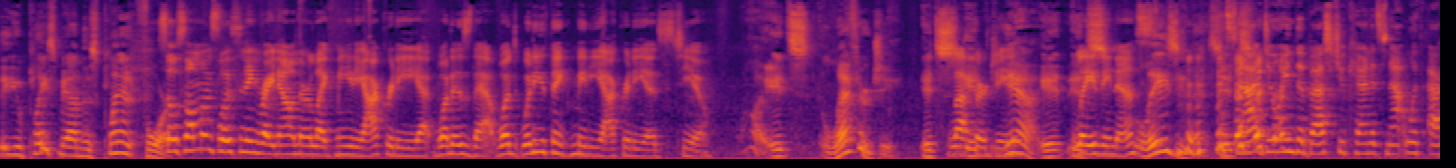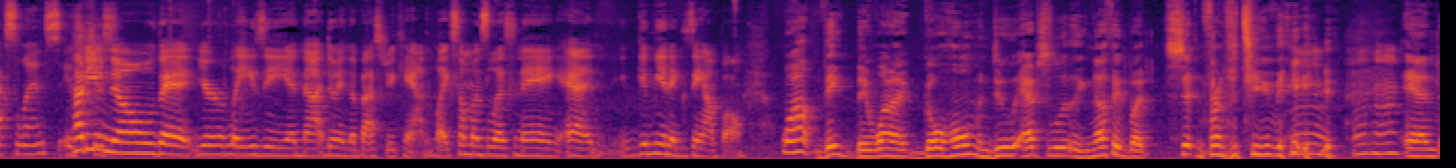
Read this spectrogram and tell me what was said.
that you placed me on this planet for. So someone's listening right now and they're like mediocrity. What is that? What What do you think mediocrity is to you? Oh, it's lethargy. It's it- Lethargy. yeah, it, it's Laziness. Laziness. It's not doing the best you can. It's not with excellence. It's How do you just- know that you're lazy and not doing the best you can? Like someone's listening and give me an example. Well, they they want to go home and do absolutely nothing but sit in front of the TV, and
